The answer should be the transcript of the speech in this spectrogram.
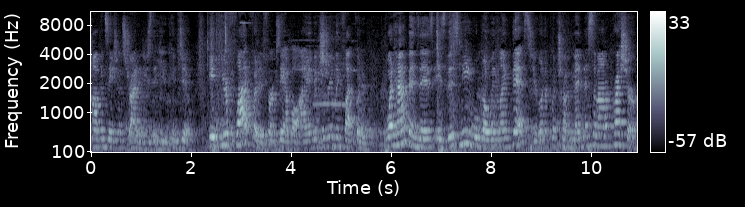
compensation strategies that you can do. If you're flat-footed, for example, I am extremely flat-footed. What happens is, is this knee will go in like this. You're going to put tremendous amount of pressure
